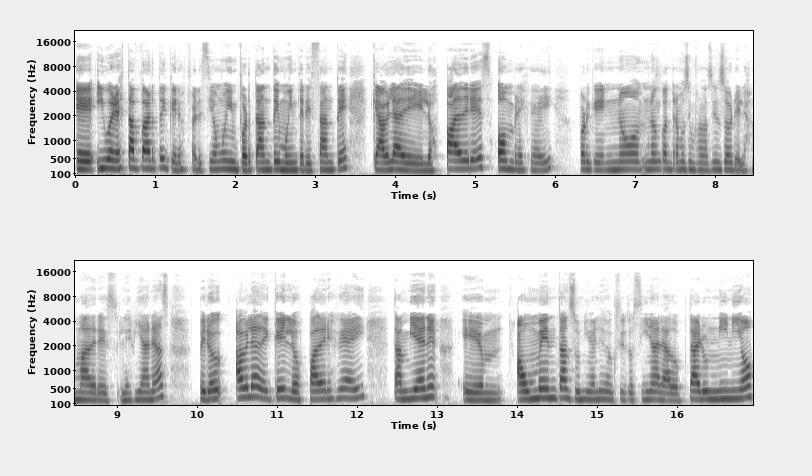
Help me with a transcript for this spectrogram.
Eh, y bueno, esta parte que nos pareció muy importante y muy interesante, que habla de los padres, hombres gay, porque no, no encontramos información sobre las madres lesbianas, pero habla de que los padres gay también em, aumentan sus niveles de oxitocina al adoptar un niño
